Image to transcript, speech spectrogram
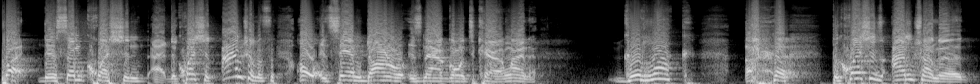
but there's some question. Uh, the question I'm trying to. Oh, and Sam Darnold is now going to Carolina. Good luck. The questions I'm trying to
